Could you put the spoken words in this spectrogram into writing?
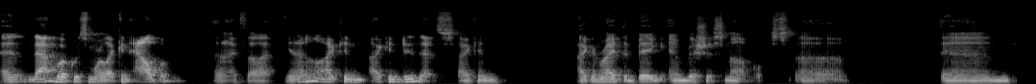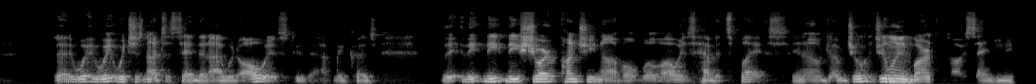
and that book was more like an album. And I thought, you know, I can I can do this. I can I can write the big ambitious novels, uh, and that, which is not to say that I would always do that because the, the, the short, punchy novel will always have its place. You know, Julian mm-hmm. Barnes is always saying to me,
